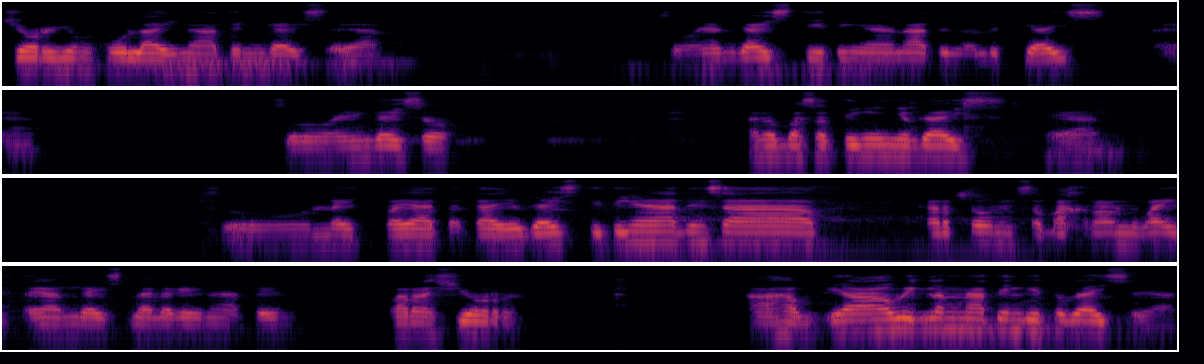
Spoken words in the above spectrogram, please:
sure yung kulay natin guys. Ayan. So ayan guys, titingnan natin ulit guys. Ayan. So ayan guys, oh. Ano ba sa tingin nyo guys? Ayan. So, light pa yata tayo guys. Titingnan natin sa karton, sa background white. Ayan guys, lalagay natin. Para sure. Uh, ihahawig lang natin dito guys. Ayan.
